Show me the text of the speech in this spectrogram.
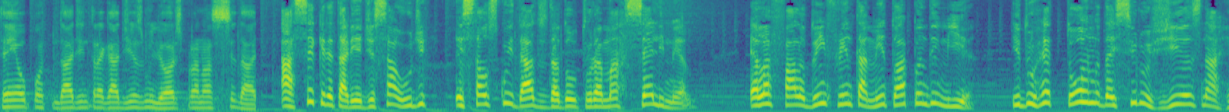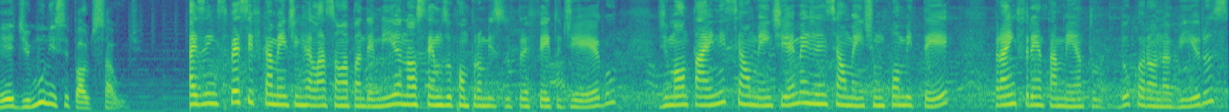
tenha a oportunidade de entregar dias melhores para a nossa cidade. A Secretaria de Saúde está aos cuidados da doutora Marcele Mello. Ela fala do enfrentamento à pandemia e do retorno das cirurgias na rede municipal de saúde. Mas especificamente em relação à pandemia, nós temos o compromisso do prefeito Diego de montar inicialmente e emergencialmente um comitê para enfrentamento do coronavírus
